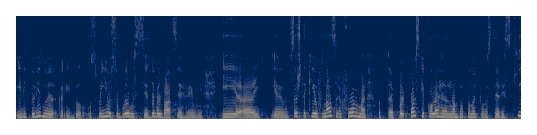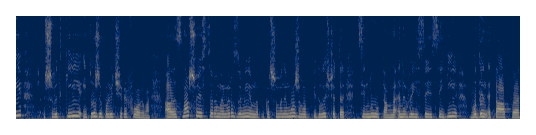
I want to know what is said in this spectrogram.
і відповідно якби, свої особливості девальвації гривні. І е, е, все ж таки в нас реформи, от е, польські колеги нам пропонують провести різкі, швидкі і дуже болючі реформи. Але з нашої сторони ми розуміємо, наприклад, що ми не можемо підвищити ціну там на енергоносії в один етап е,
